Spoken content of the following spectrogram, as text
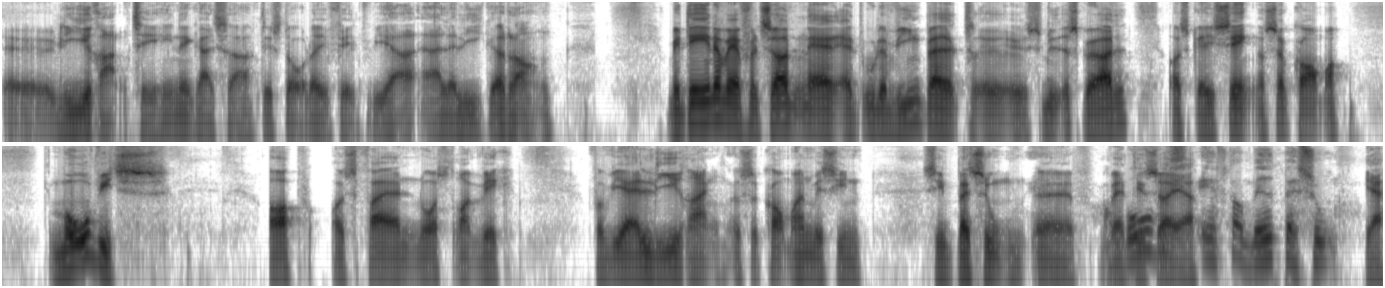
øh, lige rang til hende. Ikke? Altså, det står der i felt, vi er alle lige rang. Men det ender i hvert fald sådan, at, at Ulla Wienblad øh, smider skørtet og skal i seng, og så kommer Movits op og fejrer Nordstrøm væk. For vi er alle lige rang, og så kommer han med sin, sin basun, øh, hvad og det så er. efter med basun. Ja,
